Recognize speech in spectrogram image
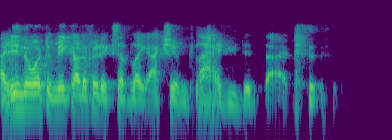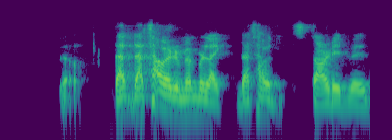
I didn't know what to make out of it except like, actually, I'm glad you did that. so that that's how I remember. Like that's how it started with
